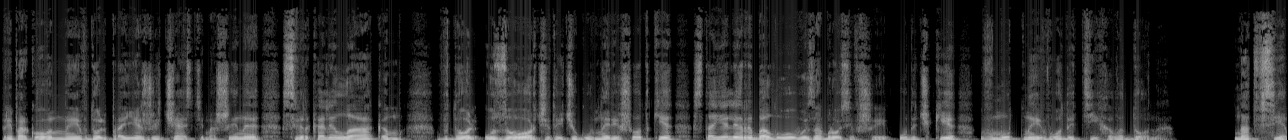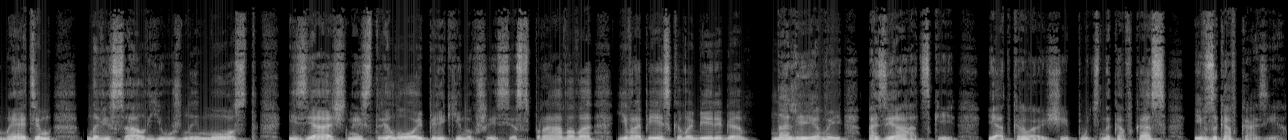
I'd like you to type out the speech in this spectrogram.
Припаркованные вдоль проезжей части машины сверкали лаком, вдоль узорчатой чугунной решетки стояли рыболовы, забросившие удочки в мутные воды Тихого Дона. Над всем этим нависал южный мост, изящной стрелой перекинувшийся с правого европейского берега на левый, азиатский, и открывающий путь на Кавказ и в Закавказье.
